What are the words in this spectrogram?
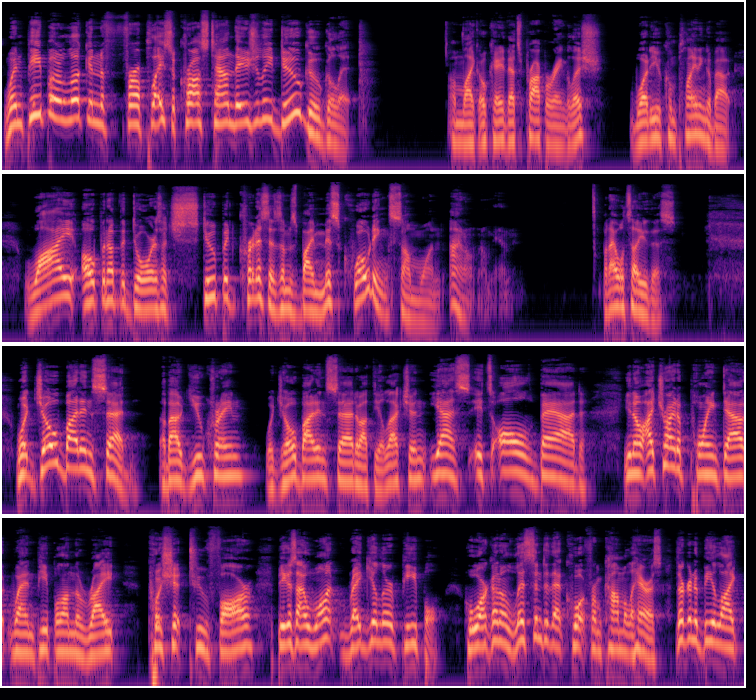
when people are looking for a place across town, they usually do Google it. I'm like, okay, that's proper English. What are you complaining about? Why open up the door to such stupid criticisms by misquoting someone? I don't know, man. But I will tell you this. What Joe Biden said about Ukraine, what Joe Biden said about the election, yes, it's all bad. You know, I try to point out when people on the right push it too far because I want regular people who are going to listen to that quote from Kamala Harris. They're going to be like,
